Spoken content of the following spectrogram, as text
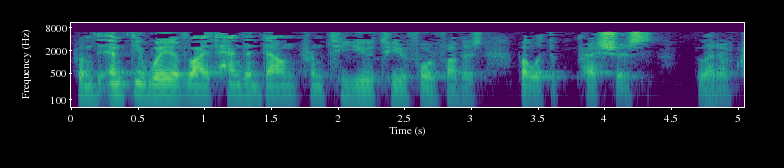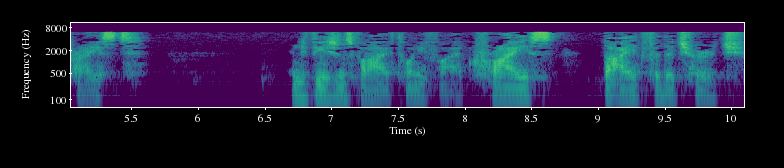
from the empty way of life handed down from to you, to your forefathers, but with the precious blood of Christ. In Ephesians 5:25, Christ died for the church.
